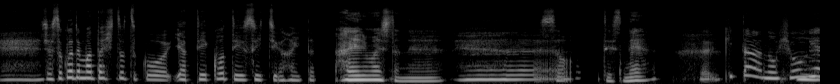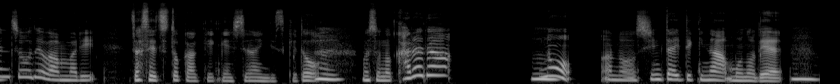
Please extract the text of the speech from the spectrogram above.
えーじゃあそこでまた一つこうやっていこうっていうスイッチが入った。入りましたね。そうですね。ギターの表現上ではあんまり挫折とかは経験してないんですけど、はい。まあ、その体の,、あの身体的なものでうん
